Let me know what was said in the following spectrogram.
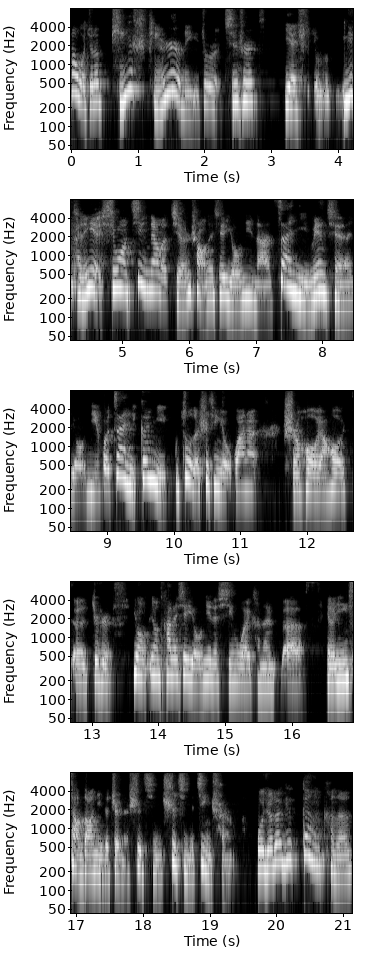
那我觉得平时平日里，就是其实也是你肯定也希望尽量的减少那些油腻男在你面前油腻，或者在你跟你做的事情有关的时候，然后呃，就是用用他那些油腻的行为，可能呃，有影响到你的整个事情事情的进程。我觉得更可能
